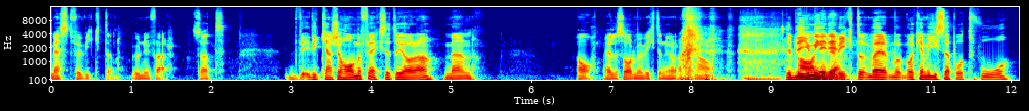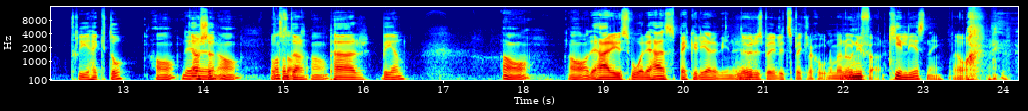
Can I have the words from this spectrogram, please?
mest för vikten, ungefär. Så att det, det, kanske har med flexet att göra, men ja, eller så har det med vikten att göra. Ja. det blir ju ja, mindre det vikt. Vad, vad, kan vi gissa på? Två, tre hekto? Ja, det kanske. Är, ja, något, något sånt där. Ja. Per ben? Ja. Ja, det här är ju svårt. Det här spekulerar vi nu. Nu är det spe lite spekulationer, men mm. ungefär. Killgissning. Ja.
